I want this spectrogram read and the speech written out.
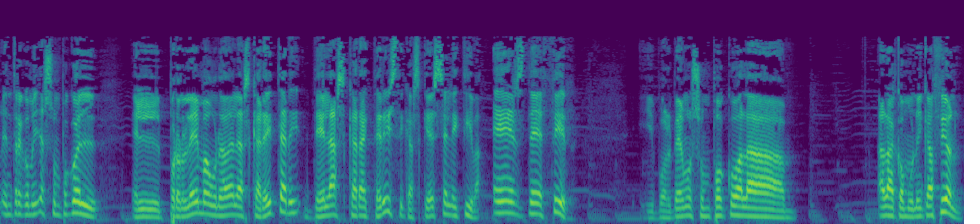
entre comillas, un poco el, el problema, una de las, de las características, que es selectiva. Es decir, y volvemos un poco a la, a la comunicación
